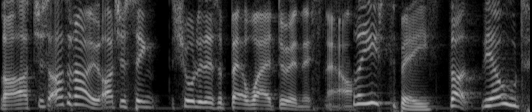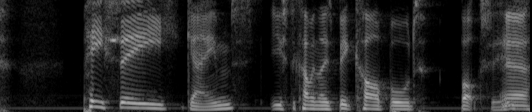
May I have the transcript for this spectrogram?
Like I just, I don't know. I just think surely there's a better way of doing this now. Well, there used to be like the old PC games used to come in those big cardboard boxes. Yeah.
